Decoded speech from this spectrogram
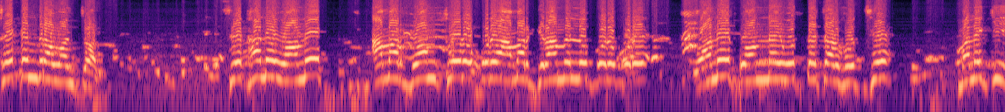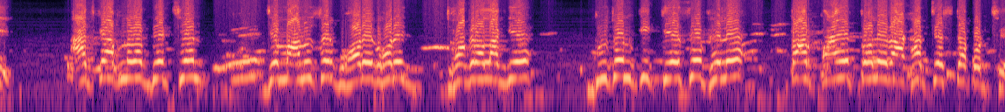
সেকেন্দ্রা অঞ্চল সেখানে অনেক আমার বংশের ওপরে, আমার গ্রামের লোকের ওপরে অনেক অন্যায় অত্যাচার হচ্ছে। মানে কি? আজকে আপনারা দেখছেন যে মানুষের ঘরে ঘরে ঝগড়া লাগিয়ে দুজন কি কেসে ফেলে তার পায়ের তলে রাখার চেষ্টা করছে।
